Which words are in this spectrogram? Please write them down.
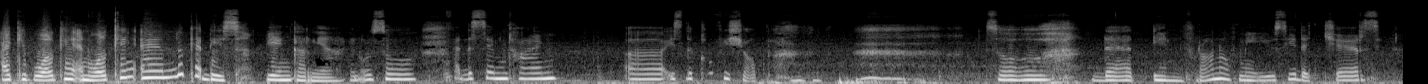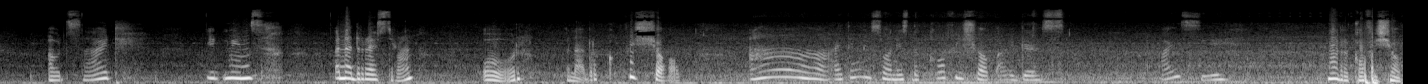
I keep walking and walking and look at this Pienkarnia and also at the same time uh, is the coffee shop. so that in front of me, you see the chairs outside. It means another restaurant or another coffee shop. Ah, I think this one is the coffee shop, I guess. I see. Another coffee shop.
